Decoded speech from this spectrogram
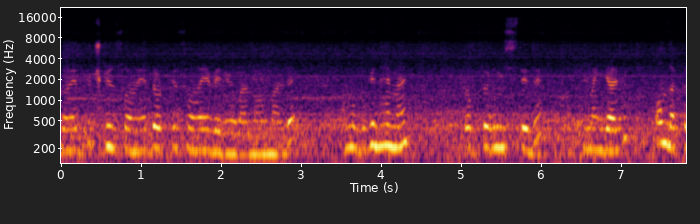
sonra, üç gün sonraya, dört gün sonraya veriyorlar normalde. Ama bugün hemen doktorum istedi. Hemen geldik. 10 dakika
